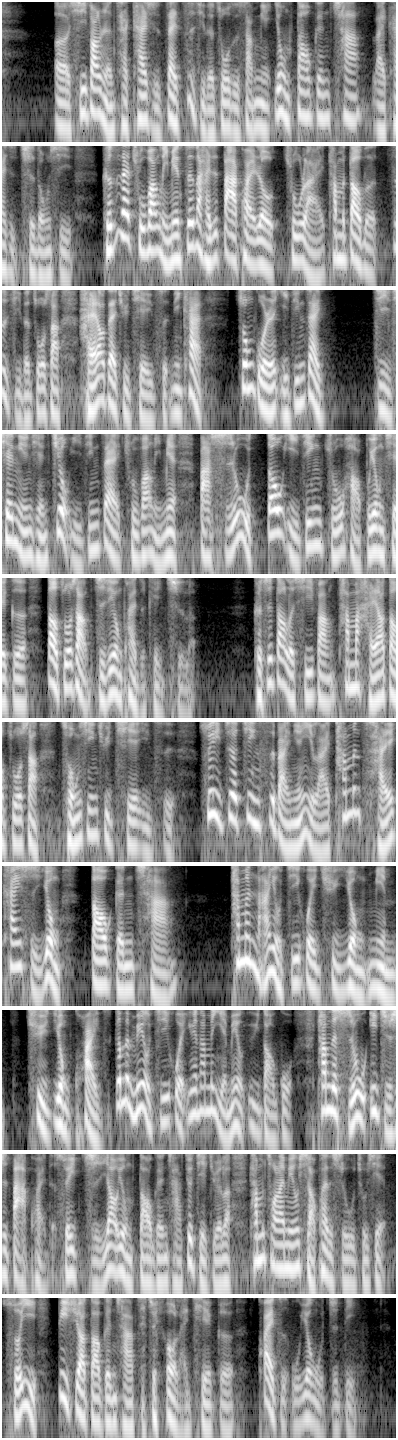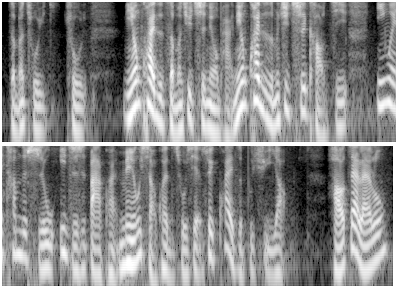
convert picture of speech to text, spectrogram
呃，西方人才开始在自己的桌子上面用刀跟叉来开始吃东西。可是，在厨房里面，真的还是大块肉出来，他们到了自己的桌上还要再去切一次。你看，中国人已经在几千年前就已经在厨房里面把食物都已经煮好，不用切割，到桌上直接用筷子可以吃了。可是到了西方，他们还要到桌上重新去切一次。所以，这近四百年以来，他们才开始用。刀跟叉，他们哪有机会去用面、去用筷子？根本没有机会，因为他们也没有遇到过。他们的食物一直是大块的，所以只要用刀跟叉就解决了。他们从来没有小块的食物出现，所以必须要刀跟叉在最后来切割。筷子无用武之地，怎么处处？你用筷子怎么去吃牛排？你用筷子怎么去吃烤鸡？因为他们的食物一直是大块，没有小块的出现，所以筷子不需要。好，再来喽。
